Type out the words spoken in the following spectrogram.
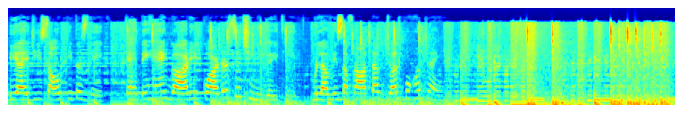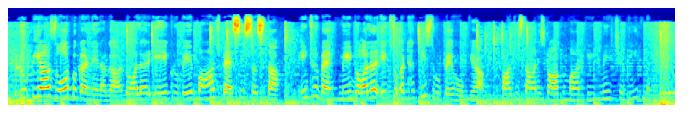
ڈی آئی جی ساؤتھ کی تصدیق۔ کہتے ہیں گاڑی کوارٹر سے چھینی گئی تھی۔ ملوث افراد تک جلد پہنچ جائیں گے۔ روپیہ زور پکڑنے لگا۔ ڈالر ایک روپے پانچ پیسے سستا۔ انٹر بینک میں ڈالر ایک سو اٹھتیس روپے ہو گیا۔ پاکستان اسٹاک مارکیٹ میں شدید مندی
